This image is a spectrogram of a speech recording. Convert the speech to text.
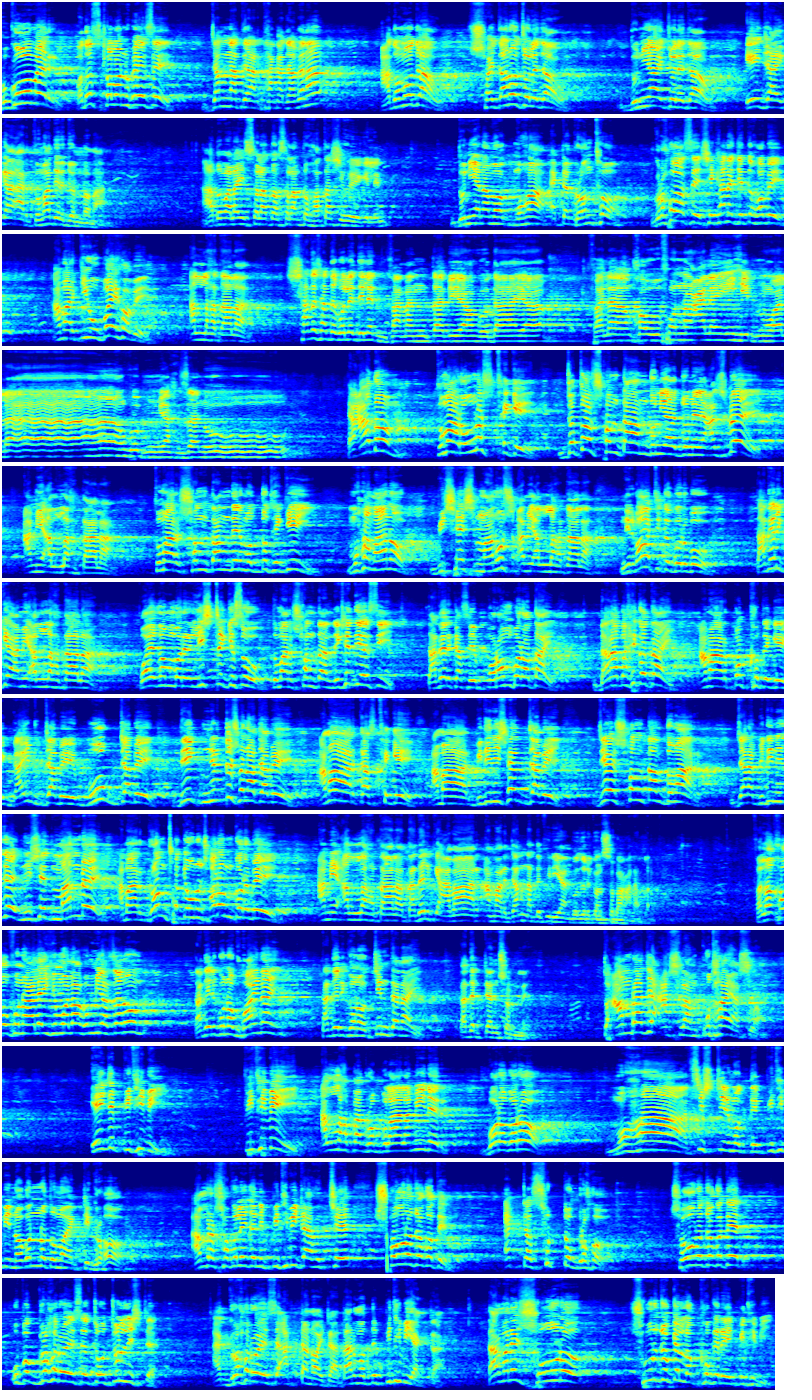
হুকুমের পদস্খলন হয়েছে। জান্নাতে আর থাকা যাবে না। আদমও যাও, শয়তানও চলে যাও, দুনিয়ায় চলে যাও। এই জায়গা আর তোমাদের জন্য না। আদম আলাই সালাতাম তো হতাশই হয়ে গেলেন। দুনিয়া নামক মহা একটা গ্রন্থ, গ্রহ আছে, সেখানে যেতে হবে। আমার কি উপায় হবে? আল্লাহ তাআলা সাথে সাথে বলে দিলেন হুদায়া ফালা খাউফুন আলাইহিম ওয়ালা হুম ইয়াহজানুন আদম, তোমার ঔরস থেকে যত সন্তান দুনিয়ার জমিনে আসবে, আমি আল্লাহ তাআলা তোমার সন্তানদের মধ্য থেকেই মহামানব, বিশেষ মানুষ আমি আল্লাহ তাআলা নির্বাচিত করব। তাদেরকে আমি আল্লাহ তাআলা পয়গম্বরের লিস্টে কিছু তোমার সন্তান রেখে দিয়েছি। তাদের কাছে পরম্পরতায় ধারাবাহিকতায় আমার পক্ষ থেকে গাইড যাবে বুক যাবে, দিক নির্দেশনা যাবে, আমার কাছ থেকে আমার বিধিনিষেধ যাবে। যে সন্তান তোমার, যারা বিধিনিষেধ, নিষেধ মানবে, আমার গ্রন্থকে অনুসরণ করবে, আমি আল্লাহ তাআলা তাদেরকে আবার আমার জান্নাতে ফিরিয়ে আনব যেরকম ইয়াহজানুন। তাদের কোনো ভয় নাই, তাদের কোনো চিন্তা নাই, তাদের টেনশন নেই। তো আমরা যে আসলাম, কোথায় আসলাম? এই যে পৃথিবী পৃথিবী আল্লাহ পাক রব্বুল আলমিনের বড় বড় মহা সৃষ্টির মধ্যে পৃথিবী নগণ্যতম একটি গ্রহ। আমরা সকলেই জানি পৃথিবীটা হচ্ছে সৌরজগতের একটা ছোট্ট গ্রহ। সৌরজগতের উপগ্রহ রয়েছে চৌচল্লিশটা, আর গ্রহ রয়েছে আটটা, নয়টা, তার মধ্যে পৃথিবী একটা। তার মানে সৌর সূর্যকে লক্ষ্য করে এই পৃথিবী।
